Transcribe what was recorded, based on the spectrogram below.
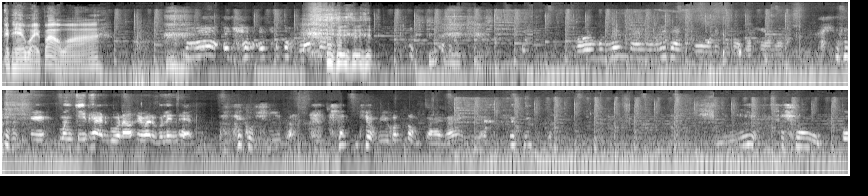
ไอแพ้ไหวเปล่าวะ แพ้ไอ้แพ้ไอ้แพ้ตกแล้วเออมึงเล่นไงมึงไม่แทนกูเนี่ยกูตกกับแพ้มาเอ๊ะมึงกรีดแทนกูนะโอเคป่ะเดี๋ยวกูเล่นแทนให้กูชีดอะเดี๋ยวมีคนสนใจนะอย่างเงี้ย นี่ชู้กู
